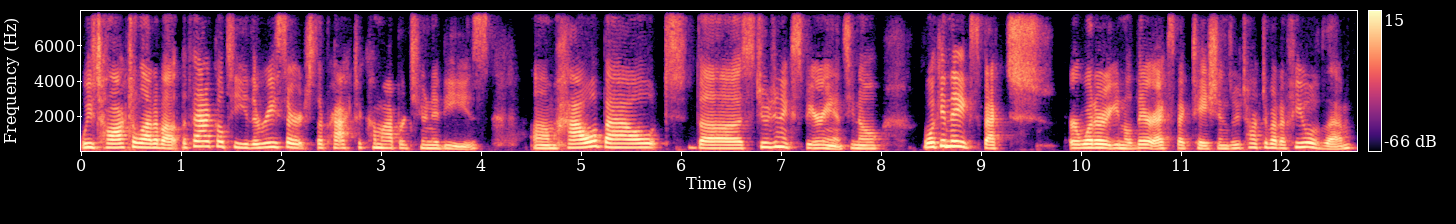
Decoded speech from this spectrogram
We've talked a lot about the faculty, the research, the practicum opportunities. Um, how about the student experience? You know, what can they expect or what are, you know, their expectations? We talked about a few of them,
